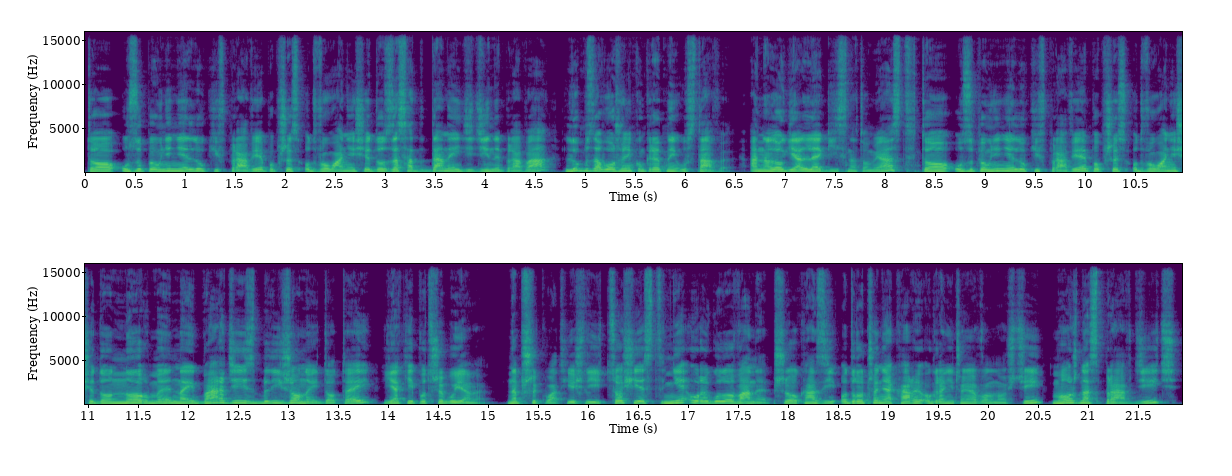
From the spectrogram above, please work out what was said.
to uzupełnienie luki w prawie poprzez odwołanie się do zasad danej dziedziny prawa lub założeń konkretnej ustawy. Analogia legis natomiast to uzupełnienie luki w prawie poprzez odwołanie się do normy najbardziej zbliżonej do tej, jakiej potrzebujemy. Na przykład, jeśli coś jest nieuregulowane przy okazji odroczenia kary ograniczenia wolności, można sprawdzić,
